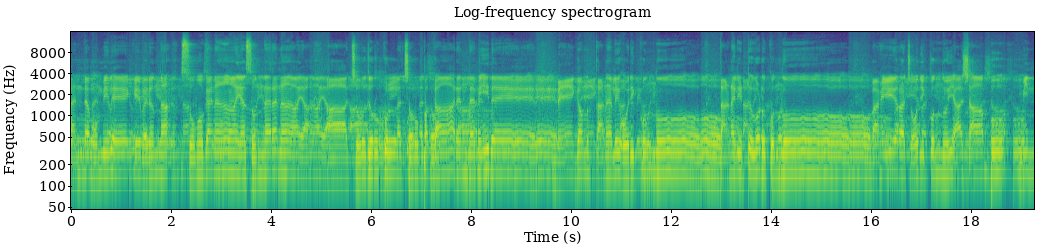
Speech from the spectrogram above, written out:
തന്റെ മുമ്പിലേക്ക് വരുന്ന സുമുഖനായ സുന്ദരനായ ആ ചുറുചുറുക്കുള്ള ചെറുപ്പക്കാരന്റെ മീതെ മേഘം തണൽ ഒരുക്കുന്നു തണലിട്ട് കൊടുക്കുന്നു. ബഹീറ ചോദിക്കുന്നു യാ ഷാബു മിൻ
